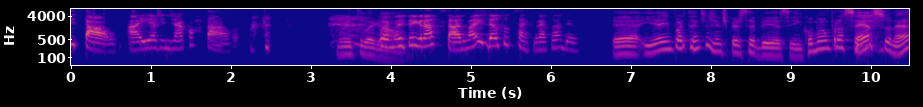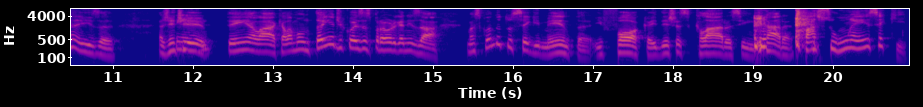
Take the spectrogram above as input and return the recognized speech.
de tal. Aí a gente já cortava. Muito legal. Foi muito engraçado, mas deu tudo certo, graças a Deus. É, e é importante a gente perceber, assim, como é um processo, né, Isa? A gente Sim. tem lá aquela montanha de coisas para organizar, mas quando tu segmenta e foca e deixa claro, assim, cara, passo um é esse aqui.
